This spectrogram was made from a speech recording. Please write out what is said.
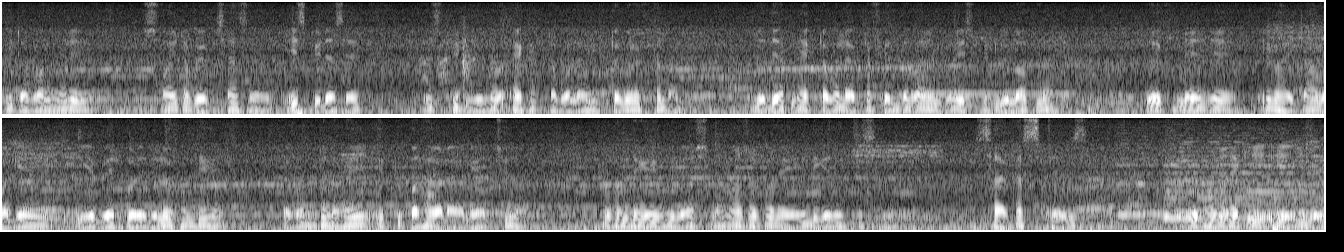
দুইটা বল মেরে ছয়টা পেপসি আছে স্পিড আছে। স্পিডগুলো এক একটা বলে এক একটা করে ফেলা যদি আপনি একটা বলে একটা ফেলতে পারেন, তো স্পিডগুলো আপনার। তো এখানে যে এ ভাইটা আমাকে ইয়ে বের করে দিল ওখান থেকে। তারপর দুলা ভাই একটু কথা কাটাকাটি হচ্ছিল। ওখান থেকে ঘুরে আসলাম, আসার পরে এইদিকে দেখতেছি সার্কাস স্টেজ ওখানে নাকি এই যে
